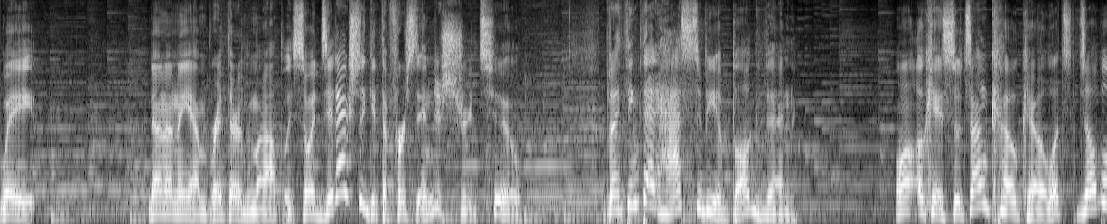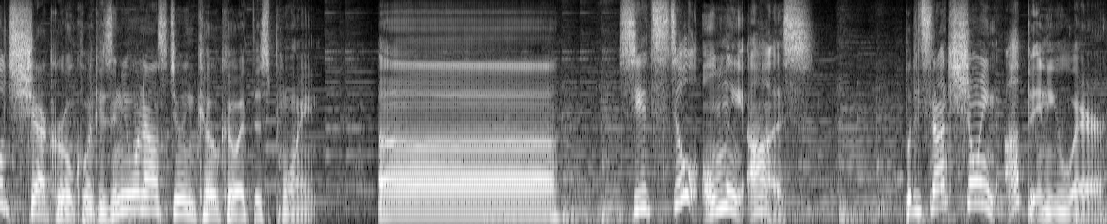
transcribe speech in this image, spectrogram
Wait. No, no, no, yeah, I'm right there, the monopoly. So I did actually get the first industry too. But I think that has to be a bug then. Well, okay, so it's on Cocoa. Let's double check real quick. Is anyone else doing Cocoa at this point? Uh, see, it's still only us, but it's not showing up anywhere,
